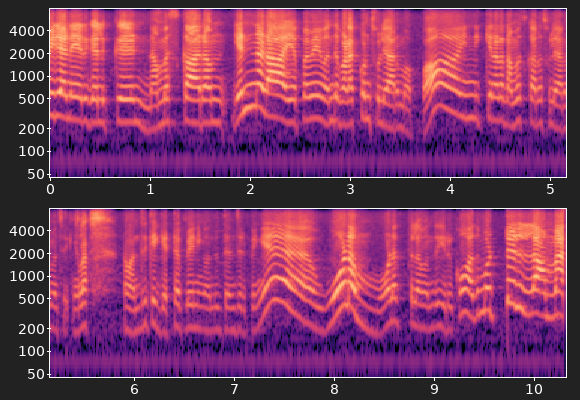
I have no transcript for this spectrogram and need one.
மீடியா நேயர்களுக்கு நமஸ்காரம். என்னடா எப்பவுமே வந்து வணக்கம்னு சொல்லி ஆரம்பப்பா? இன்னைக்கு என்னடா நமஸ்காரம் சொல்லி ஆரம்பிச்சிருக்கீங்களா? நான் வந்திருக்க கெட்டப்லேயே நீங்க வந்து தெரிஞ்சிருப்பீங்க. ஓணம் ஓணத்துல வந்து இருக்கும். அது மட்டும் இல்லாம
